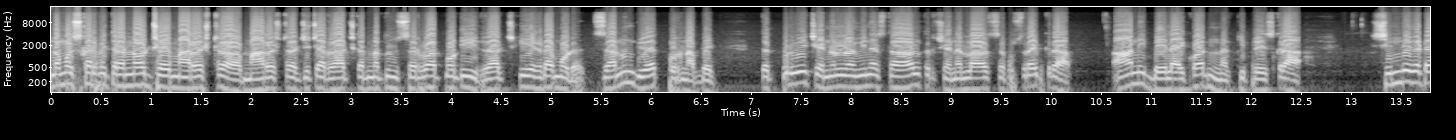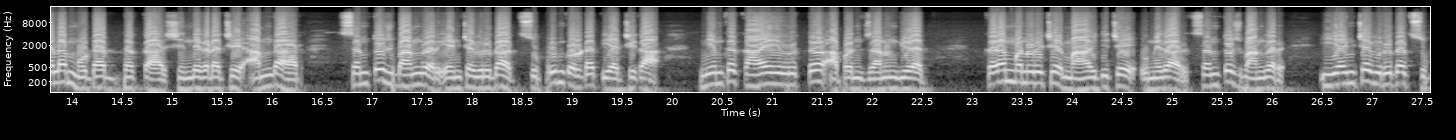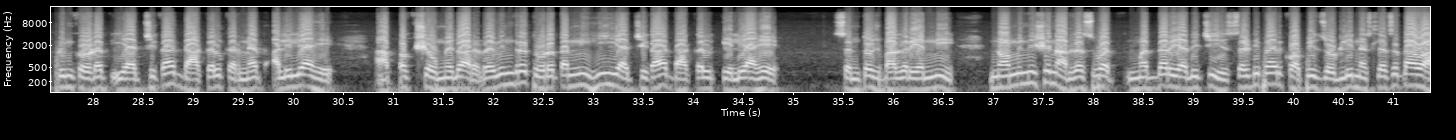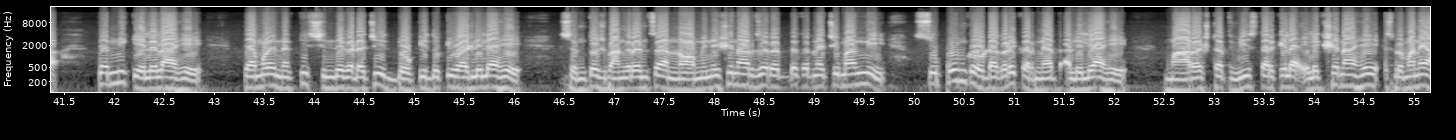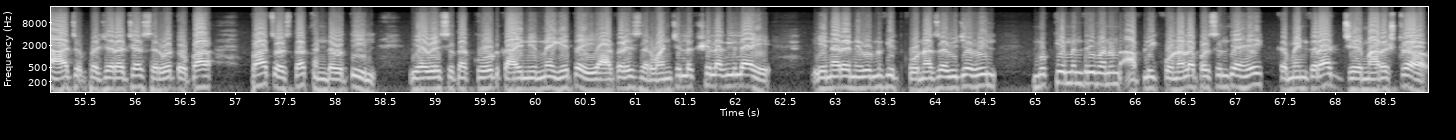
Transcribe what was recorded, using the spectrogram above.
नमस्कार मित्रांनो जय महाराष्ट्र. महाराष्ट्र राज्याच्या राजकारणातून सर्वात मोठी राजकीय घडामोड जाणून घेऊयात पूर्ण अपडेट तत्पूर्वी चॅनल नवीन असाल तर चॅनलला सबस्क्राईब करा आणि बेल आयकॉन नक्की प्रेस करा. शिंदे गटाला मोठा धक्का शिंदे गटाचे आमदार संतोष बांगर यांच्या विरोधात सुप्रीम कोर्टात याचिका. नेमकं काय हे वृत्त आपण जाणून घेऊयात. कळम मनोरेचे महायुतीचे उमेदवार संतोष बांगर यांच्या विरोधात सुप्रीम कोर्टात याचिका दाखल करण्यात आलेली आहे. अपक्ष उमेदवार रवींद्र थोरातांनी ही याचिका दाखल केली आहे. संतोष बागर यांनी नॉमिनेशन अर्जासोबत मतदार यादीची सर्टिफाईड कॉपी जोडली नसल्याचा दावा त्यांनी केलेला आहे. त्यामुळे नक्कीच शिंदे गटाची डोकीदुखी वाढलेली आहे. संतोष बांगरांचा नॉमिनेशन अर्ज रद्द करण्याची मागणी सुप्रीम कोर्टाकडे करण्यात आलेली आहे. महाराष्ट्रात वीस तारखेला इलेक्शन आहे. त्याचप्रमाणे आज प्रचाराच्या सर्व टोपा पाच वाजता थंड होतील. यावेळेस आता कोर्ट काय निर्णय घेत आहे याकडे सर्वांचे लक्ष लागलेले आहे. येणाऱ्या निवडणुकीत कोणाचा विजय होईल? मुख्यमंत्री म्हणून आपली कोणाला पसंती आहे? कमेंट करा. जय महाराष्ट्र.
